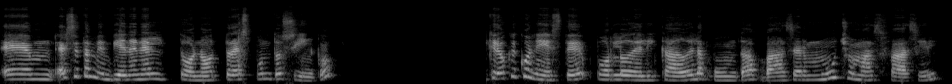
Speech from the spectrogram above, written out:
em, este también viene en el tono 3.5. Creo que con este, por lo delicado de la punta, va a ser mucho más fácil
